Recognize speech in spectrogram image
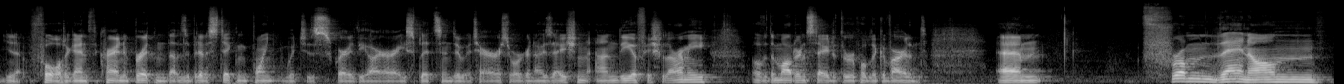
you know, fought against the Crown of Britain, that was a bit of a sticking point, which is where the IRA splits into a terrorist organisation and the official army of the modern state of the Republic of Ireland. Um, from then on,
